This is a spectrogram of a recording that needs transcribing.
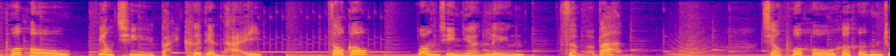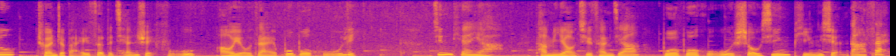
泼猴妙趣百科电台。糟糕，忘记年龄怎么办？小泼猴和哼哼猪穿着白色的潜水服，遨游在波波湖里。今天呀，他们要去参加波波湖寿星评选大赛。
